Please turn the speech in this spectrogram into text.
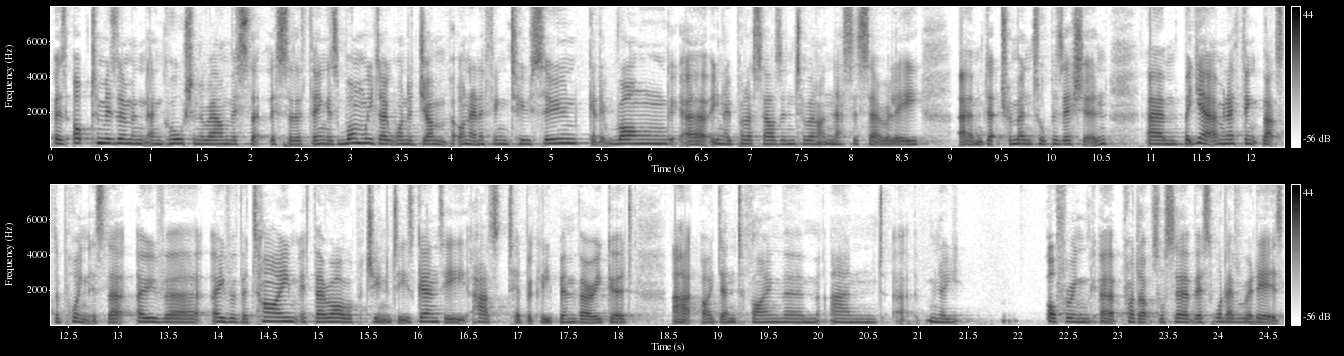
there's optimism and, and, caution around this this sort of thing. Is one, we don't want to jump on anything too soon, get it wrong, uh, you know, put ourselves into an unnecessarily um, detrimental position. Um, but yeah, I mean, I think that's the point. Is that over over the time, if there are opportunities, Guernsey has typically been very good at identifying them and uh, you know offering uh, products or service, whatever it is,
